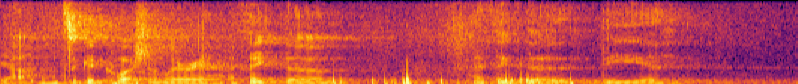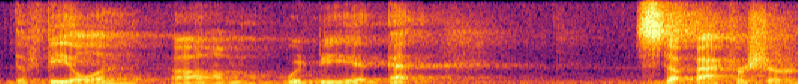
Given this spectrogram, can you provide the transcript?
Yeah, that's a good question, Larry. I think the, I think the, the, uh, the feel um, would be at, step back for sure,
